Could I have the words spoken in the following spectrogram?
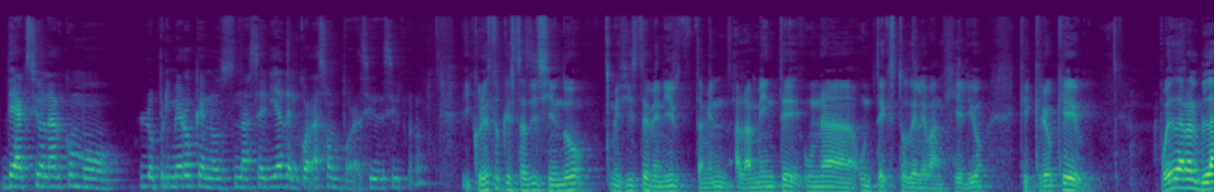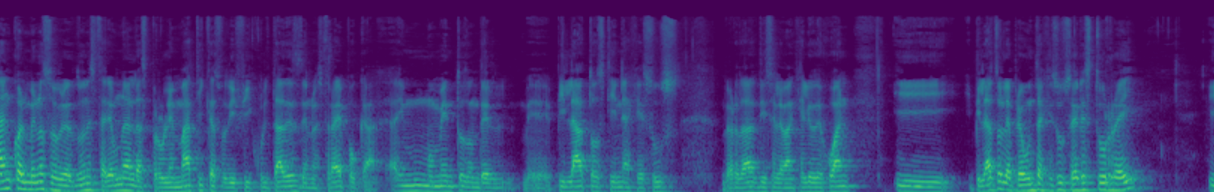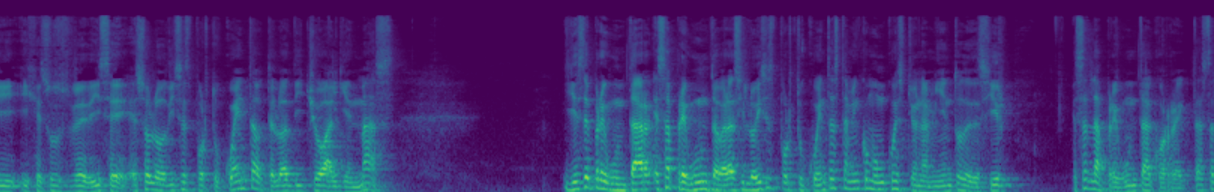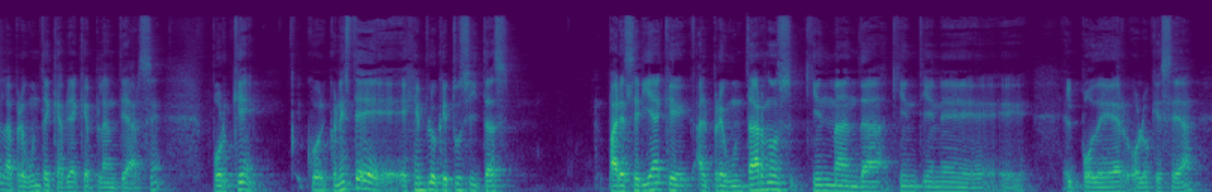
de accionar como lo primero que nos nacería del corazón, por así decirlo. Y con esto que estás diciendo, me hiciste venir también a la mente una, un texto del Evangelio que creo que puede dar al blanco al menos sobre dónde estaría una de las problemáticas o dificultades de nuestra época. Hay un momento donde eh, Pilatos tiene a Jesús, ¿verdad? Dice el Evangelio de Juan, y, Pilatos le pregunta a Jesús, ¿eres tu rey? Y, Jesús le dice, ¿eso lo dices por tu cuenta o te lo ha dicho alguien más? Y ese preguntar, esa pregunta, ¿verdad? Si lo dices por tu cuenta es también como un cuestionamiento de decir, esa es la pregunta correcta, esa es la pregunta que habría que plantearse. ¿Por qué? Con, este ejemplo que tú citas, parecería que al preguntarnos quién manda, quién tiene eh, el poder o lo que sea,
